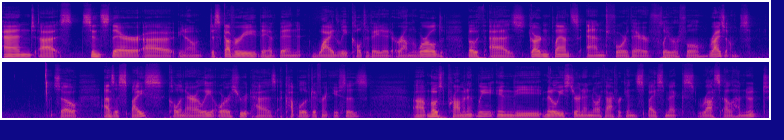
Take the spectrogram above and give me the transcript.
And uh, s- since their uh, you know discovery, they have been widely cultivated around the world, both as garden plants and for their flavorful rhizomes. So, as a spice, culinarily, orris root has a couple of different uses. Uh, most prominently in the Middle Eastern and North African spice mix Ras el Hanout,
